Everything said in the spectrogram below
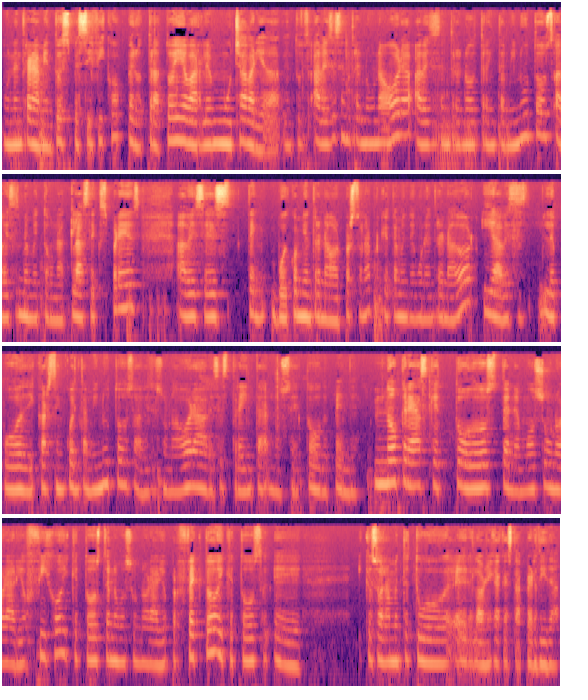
un entrenamiento específico, pero trato de llevarle mucha variedad. Entonces, a veces entreno una hora, a veces entreno 30 minutos, a veces me meto a una clase express, a veces voy con mi entrenador personal porque yo también tengo un entrenador y a veces le puedo dedicar 50 minutos, a veces una hora, a veces 30, no sé, todo depende. No creas que todos tenemos un horario fijo y que todos tenemos un horario perfecto y que todos... Eh, que solamente tú eres la única que está perdida.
